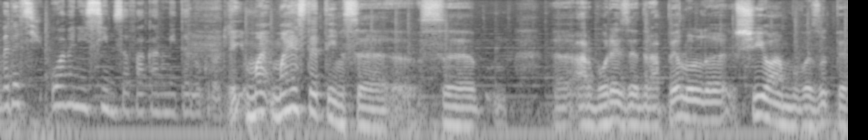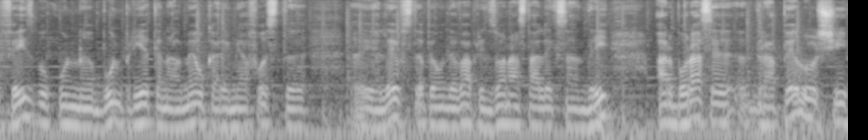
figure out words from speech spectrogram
Vedeți, oamenii simt să facă anumite lucruri. Ei, mai, mai este timp să, să uh, arboreze drapelul. Uh, și eu am văzut pe Facebook un uh, bun prieten al meu care mi-a fost elev, stă pe undeva prin zona asta Alexandrii, arborase drapelul și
